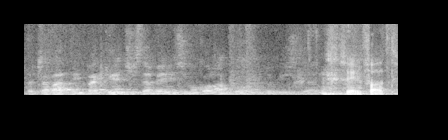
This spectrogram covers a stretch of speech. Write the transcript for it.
D'altra parte in panchina ci sta benissimo con che ci Sì, infatti.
